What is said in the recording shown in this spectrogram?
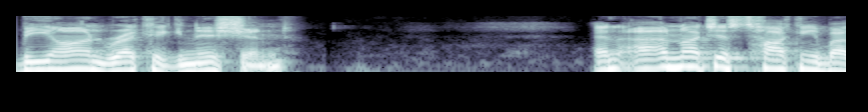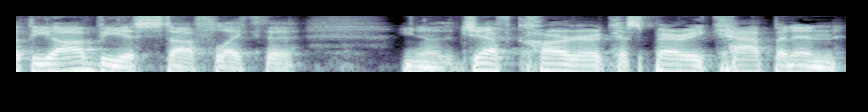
beyond recognition. And I'm not just talking about the obvious stuff like the, you know, the Jeff Carter, Kasperi Kapanen,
